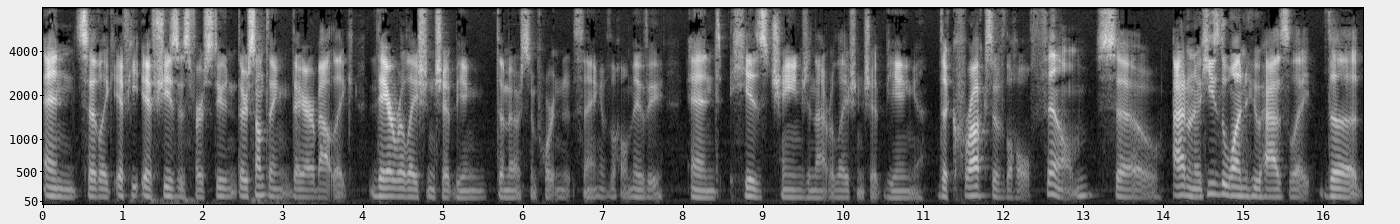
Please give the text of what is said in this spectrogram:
And so like if he if she's his first student there's something there about like their relationship being the most important thing of the whole movie and his change in that relationship being the crux of the whole film so i don't know he's the one who has like the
